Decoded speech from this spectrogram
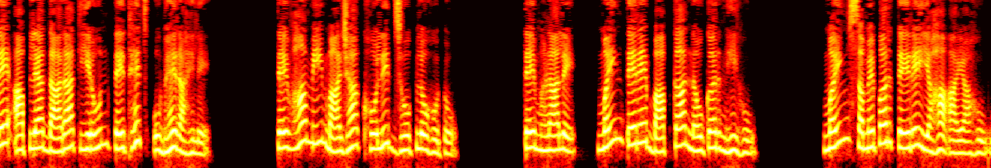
ते आपल्या दारात येऊन तेथेच उभे राहिले. तेव्हा मी माझ्या खोलीत झोपलो होतो. ते म्हणाले मैन तेरे बाप का नौकर नहीं हूं मैन समय पर तेरे यहाँ आया हूं.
